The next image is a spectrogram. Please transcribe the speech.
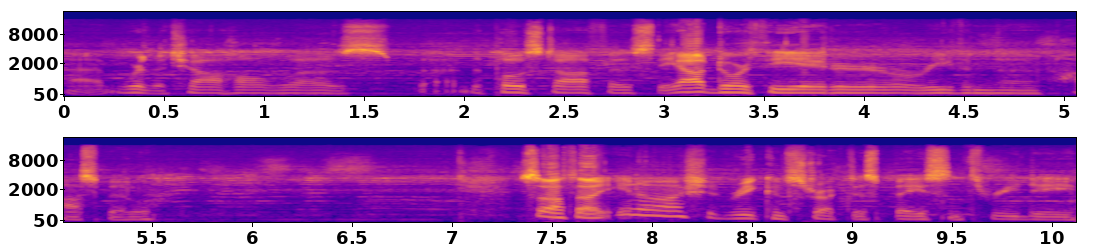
uh, where the chow hall was, uh, the post office, the outdoor theater, or even the hospital. So I thought, you know, I should reconstruct this base in 3D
